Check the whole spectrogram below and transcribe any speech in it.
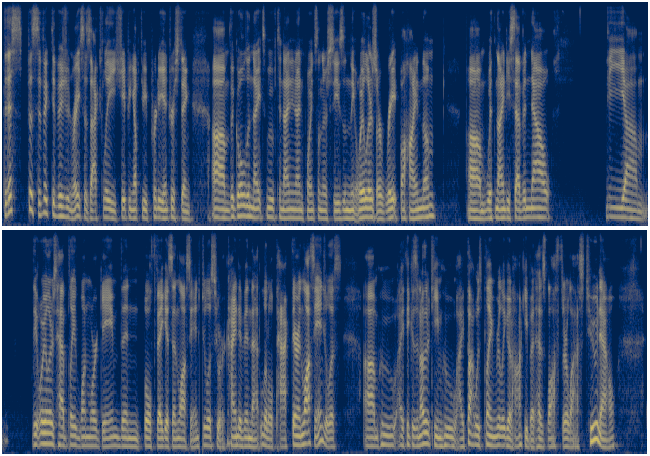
this Pacific Division race is actually shaping up to be pretty interesting. Um, the Golden Knights moved to 99 points on their season. The Oilers are right behind them um, with 97. Now, the um, the Oilers have played one more game than both Vegas and Los Angeles, who are kind of in that little pack there. In Los Angeles, um, who I think is another team who I thought was playing really good hockey, but has lost their last two now.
